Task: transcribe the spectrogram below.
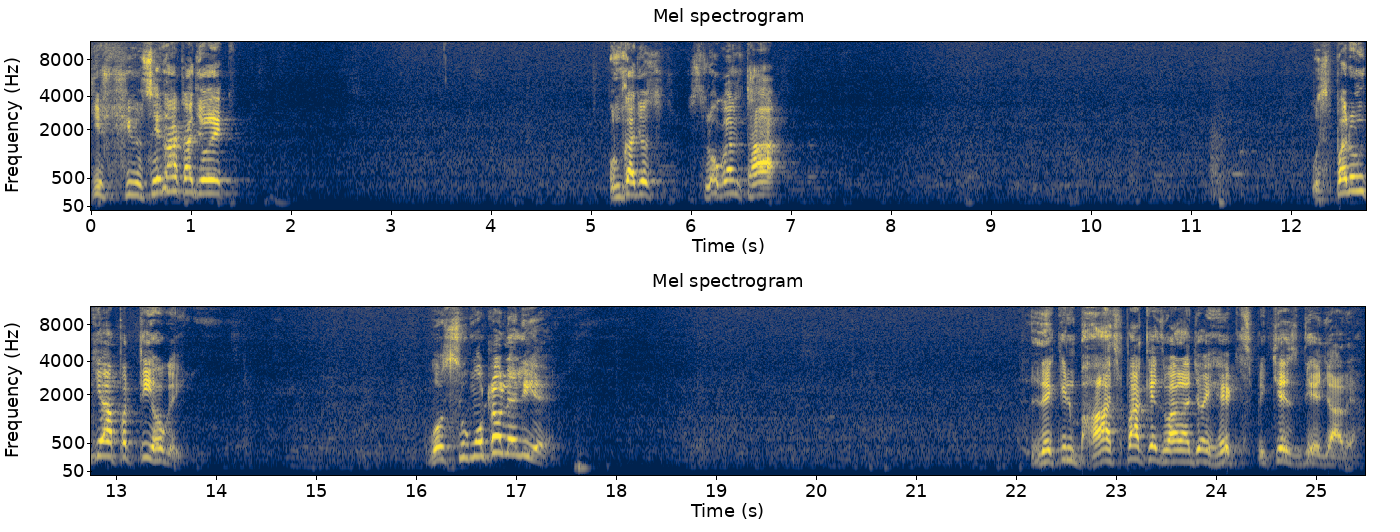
कि शिवसेना का जो एक उनका जो स्लोगन था, उस पर उनकी आपत्ति हो गई। वो सुमोटो ले लिए। लेकिन भाजपा के द्वारा जो हेट स्पीचेस दिए जा रहे हैं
